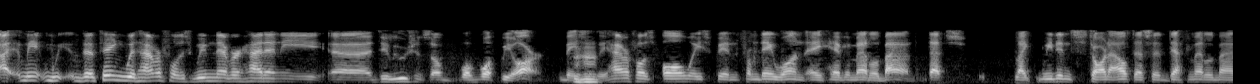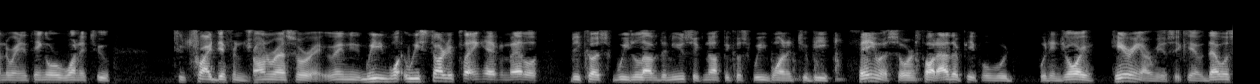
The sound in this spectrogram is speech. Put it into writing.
I mean, we, the thing with Hammerfall is we've never had any uh, delusions of, of what we are. Basically, Hammerfall has always been from day one a heavy metal band. That's like we didn't start out as a death metal band or anything, or wanted to to try different genres. Or I mean, we we started playing heavy metal because we loved the music, not because we wanted to be famous or thought other people would would enjoy hearing our music. You know, that was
